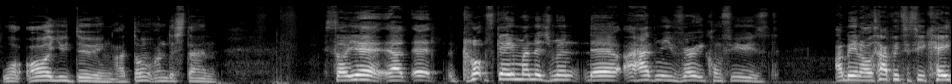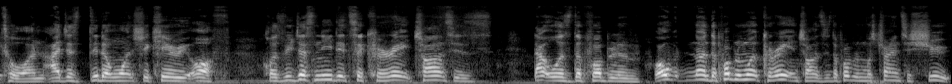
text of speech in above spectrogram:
What are you doing? I don't understand. So yeah, uh, uh, Klopp's game management there, I had me very confused. I mean, I was happy to see Keita on. I just didn't want Shaqiri off because we just needed to create chances. That was the problem. Well, no, the problem wasn't creating chances. The problem was trying to shoot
